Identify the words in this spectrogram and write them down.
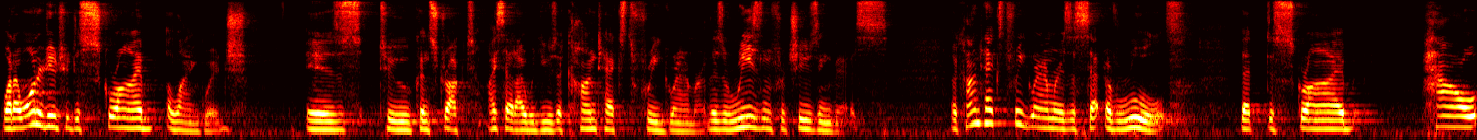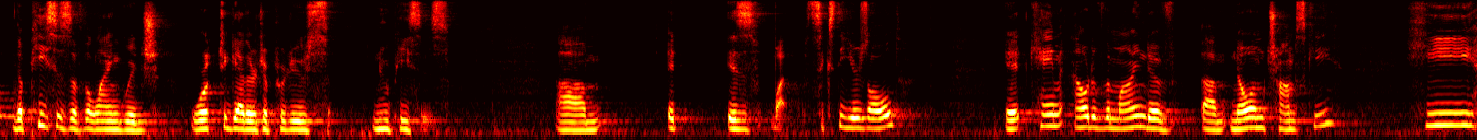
what I want to do to describe a language is to construct, I said I would use a context-free grammar. There's a reason for choosing this. A context-free grammar is a set of rules that describe how the pieces of the language work together to produce new pieces. Um, it is, what, 60 years old? It came out of the mind of um, Noam Chomsky. He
